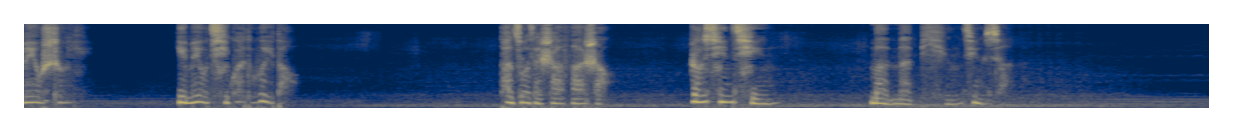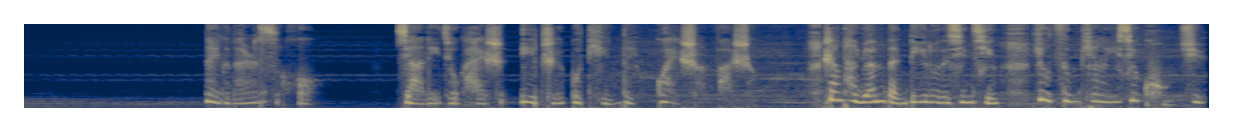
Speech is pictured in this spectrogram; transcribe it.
没有声音，也没有奇怪的味道。他坐在沙发上，让心情慢慢平静下来。那个男人死后。家里就开始一直不停的有怪事发生，让他原本低落的心情又增添了一些恐惧。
